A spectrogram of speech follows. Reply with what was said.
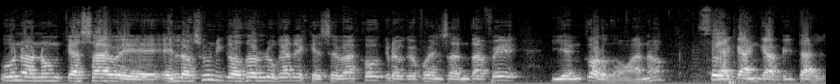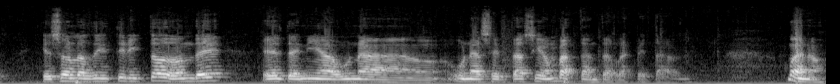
uno nunca sabe, en los únicos dos lugares que se bajó, creo que fue en Santa Fe y en Córdoba, ¿no? Sí. Y acá en Capital, que son los distritos donde él tenía una, una aceptación bastante respetable. Bueno,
